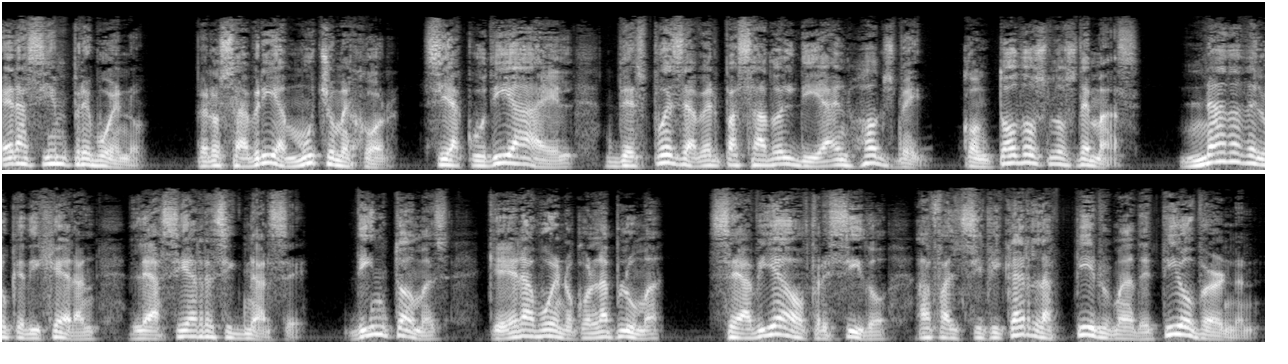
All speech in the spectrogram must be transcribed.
era siempre bueno, pero sabría mucho mejor si acudía a él después de haber pasado el día en Hogsmeade con todos los demás. Nada de lo que dijeran le hacía resignarse. Dean Thomas, que era bueno con la pluma, se había ofrecido a falsificar la firma de tío Vernon.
